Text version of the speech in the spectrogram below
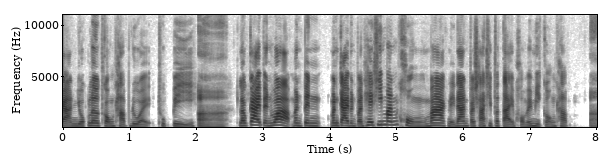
การยกเลิกกองทัพด้วยทุกปีอ่าแล้วกลายเป็นว่ามันเป็นมันกลายเป็นประเทศที่มั่นคงมากในด้านประชาธิปไตยเพราะไม่มีกองทัพอ่า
